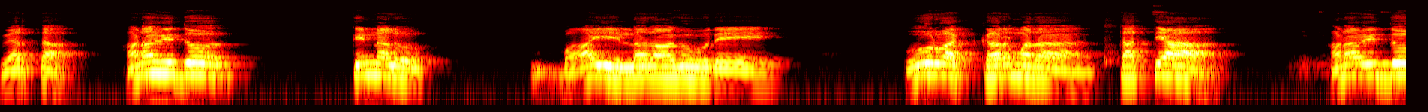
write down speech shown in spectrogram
ವ್ಯರ್ಥ. ಹಣವಿದ್ದು ತಿನ್ನಲು ಬಾಯಿ ಇಲ್ಲದಾಗುವುದೇ ಪೂರ್ವ ಕರ್ಮದ ತತ್ಯ ಹಣವಿದ್ದು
